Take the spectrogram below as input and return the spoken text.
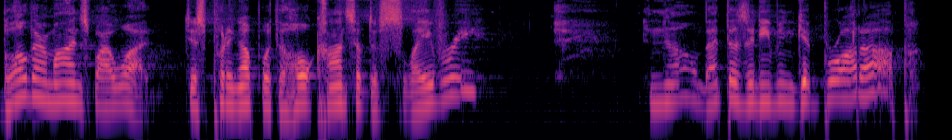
blow their minds by what? Just putting up with the whole concept of slavery? No, that doesn't even get brought up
